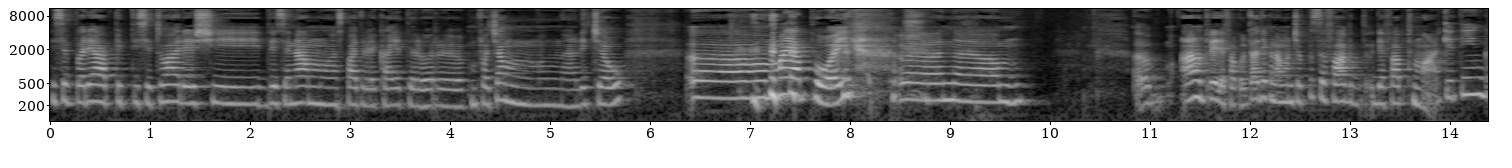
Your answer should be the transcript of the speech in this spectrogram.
mi se părea plictisitoare și desenam în spatele caietelor, uh, cum făceam în liceu. Mai apoi, în anul 3 de facultate, când am început să fac, de fapt, marketing,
